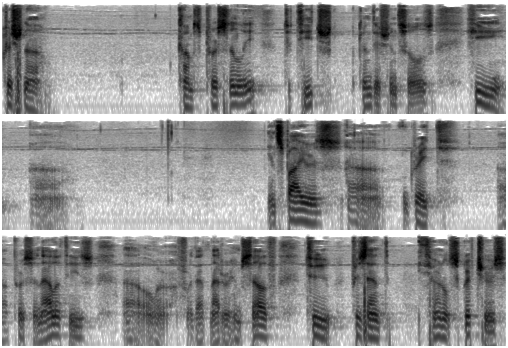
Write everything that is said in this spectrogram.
Krishna comes personally to teach conditioned souls. He uh, inspires uh, great uh, personalities, uh, or for that matter, himself, to present eternal scriptures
